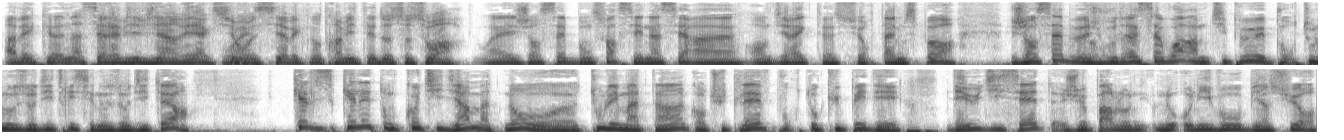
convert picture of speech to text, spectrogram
avec euh, Nasser et Vivien, réaction Ouais. aussi avec notre invité de ce soir. Ouais, Jean-Seb, bonsoir, c'est Nasser euh, en direct sur Time Sport. Jean-Seb, je voudrais savoir un petit peu, et pour tous nos auditrices et nos auditeurs, quel, est ton quotidien maintenant, euh, tous les matins, quand tu te lèves pour t'occuper des, des U17 Je parle au, au niveau, bien sûr,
